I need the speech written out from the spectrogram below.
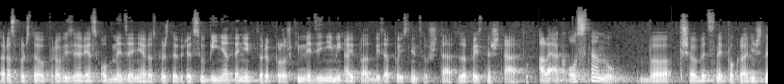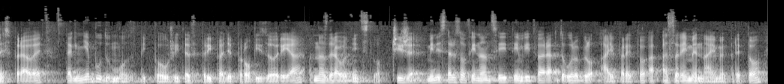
rozpočtového provizória, z obmedzenia rozpočtového provizória sú vyňaté niektoré položky, medzi nimi aj platby za poistnicov štátu, za poistné štátu. Ale ak ostanú v všeobecnej pokladničnej správe, tak nebudú môcť byť použité v prípade provizória na zdravotníctvo. Čiže ministerstvo financí tým vytvára, to urobilo aj preto a, a zrejme najmä preto,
